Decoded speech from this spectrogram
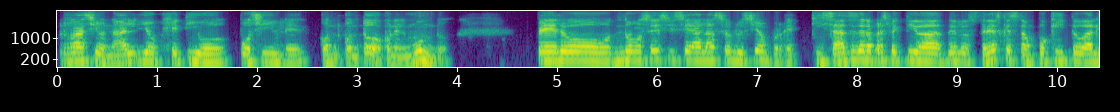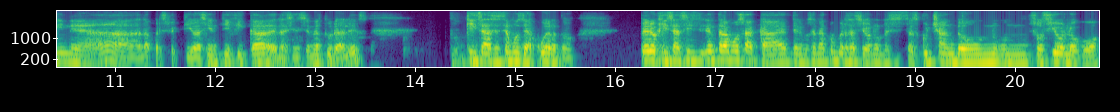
racional y objetivo posible con, con todo, con el mundo pero no sé si sea la solución, porque quizás desde la perspectiva de los tres, que está un poquito alineada a la perspectiva científica de las ciencias naturales, quizás estemos de acuerdo. Pero quizás si entramos acá, tenemos una conversación, o nos está escuchando un, sociólogo,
